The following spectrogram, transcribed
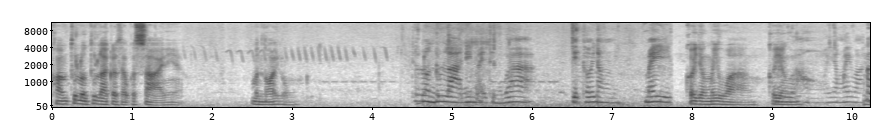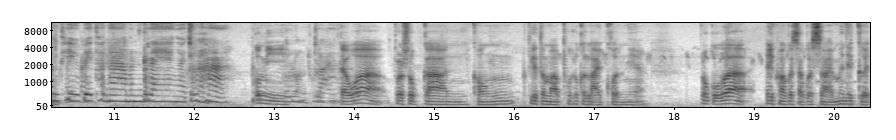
ความทุรนทุรายกระสับกระส่ายเนี่ย มันน้อยลง ทุรนทุรายนี่หมายถึงว่า จิตเขายังไม่เขายังไม่วางเขายังยังไม่วาง บางทีเวทนามันแรงอะเจ้าค่ะ ก็มี แต่ว่าประสบการณ์ของที่ตมาพบแล้วก็หลายคนเนี่ยปรากฏว่าไอ้ความกระสับกระส่ายไม่ได้เกิด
